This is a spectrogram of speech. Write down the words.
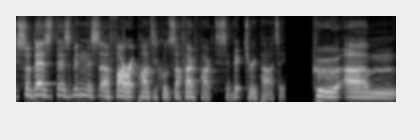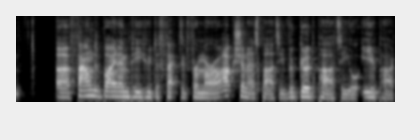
so there's there's been this uh, far right party called Zafer Partisi, Victory Party, who um uh founded by an MP who defected from Meral Akşener's party, the Good Party or İYİ Party,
